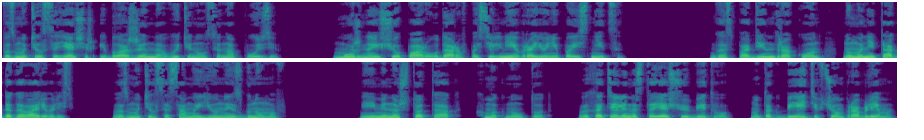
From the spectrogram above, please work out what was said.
Возмутился ящер и блаженно вытянулся на позе. Можно еще пару ударов посильнее в районе поясницы? Господин дракон, но мы не так договаривались. Возмутился самый юный из гномов. «Именно что так», — хмыкнул тот. «Вы хотели настоящую битву? Ну так бейте, в чем проблема?»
